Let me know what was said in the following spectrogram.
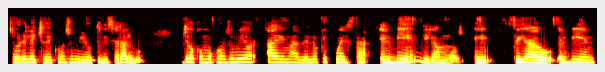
sobre el hecho de consumir o utilizar algo, yo como consumidor, además de lo que cuesta el bien, digamos, eh, fijado el bien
